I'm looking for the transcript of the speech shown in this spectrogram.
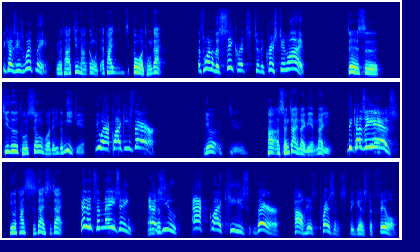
because he's with me. 因为他经常跟我，呃，他跟我同在， That's one of the secrets to the Christian life. 这是基督徒生活的一个秘诀。 You act like he's there 你要这他呃神在那边那里， because he is. 因为他实在是在。 And it's amazing Uh, as that's- you act like he's there, how his presence begins to fill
